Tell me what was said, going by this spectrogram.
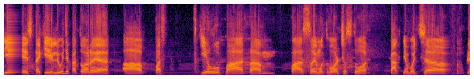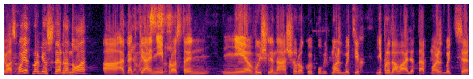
есть такие люди, которые а, по скиллу, по, там, по своему творчеству как-нибудь э, превосходят Моргенштерна, но а, опять-таки они просто не вышли на широкую публику. Может быть, их не продавали так, может быть, э,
